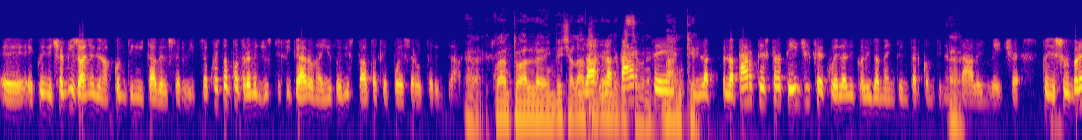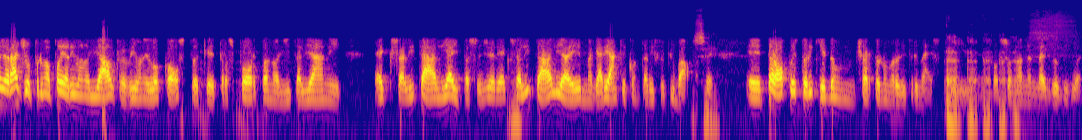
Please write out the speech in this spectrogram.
Eh, e quindi c'è bisogno di una continuità del servizio. Questo potrebbe giustificare un aiuto di Stato che può essere autorizzato. Eh, quanto al, invece all'altra la, grande la parte, questione, la, la, parte strategica è quella di collegamento intercontinentale eh. invece, quindi sul breve raggio prima o poi arrivano gli altri, arrivano i low cost che trasportano gli italiani ex all'Italia, i passeggeri ex all'Italia e magari anche con tariffe più basse. Sì eh, però questo richiede un certo numero di trimestri, ah, ah, forse ah, un anno e mezzo di due.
